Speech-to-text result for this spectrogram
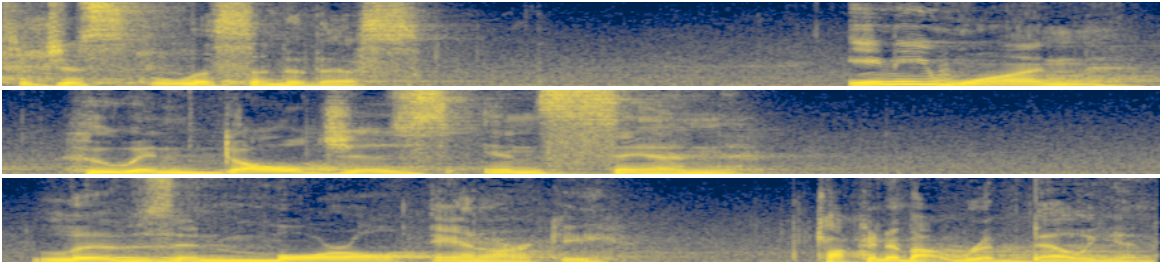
So just listen to this. Anyone who indulges in sin lives in moral anarchy. talking about rebellion.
